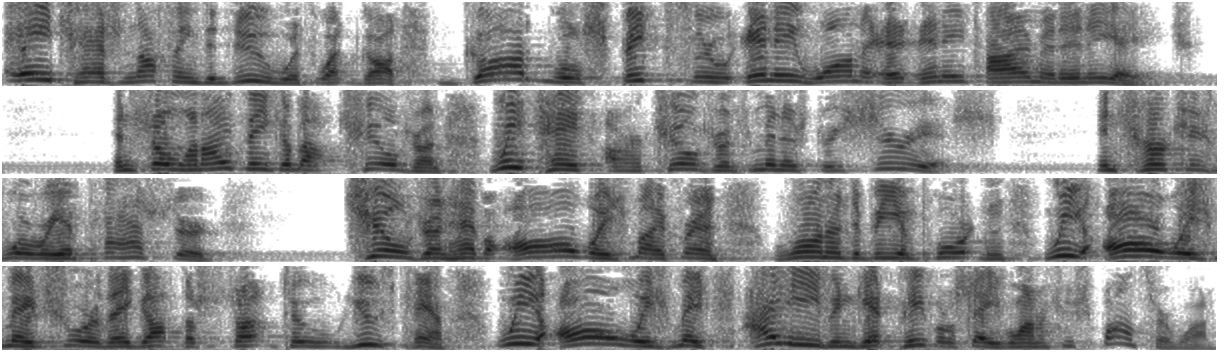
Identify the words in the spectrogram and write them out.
Age has nothing to do with what God. God will speak through anyone at any time at any age. And so when I think about children, we take our children's ministry serious in churches where we have pastored. Children have always, my friend, wanted to be important. We always made sure they got the to youth camp. We always made, I'd even get people to say, why don't you sponsor one?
